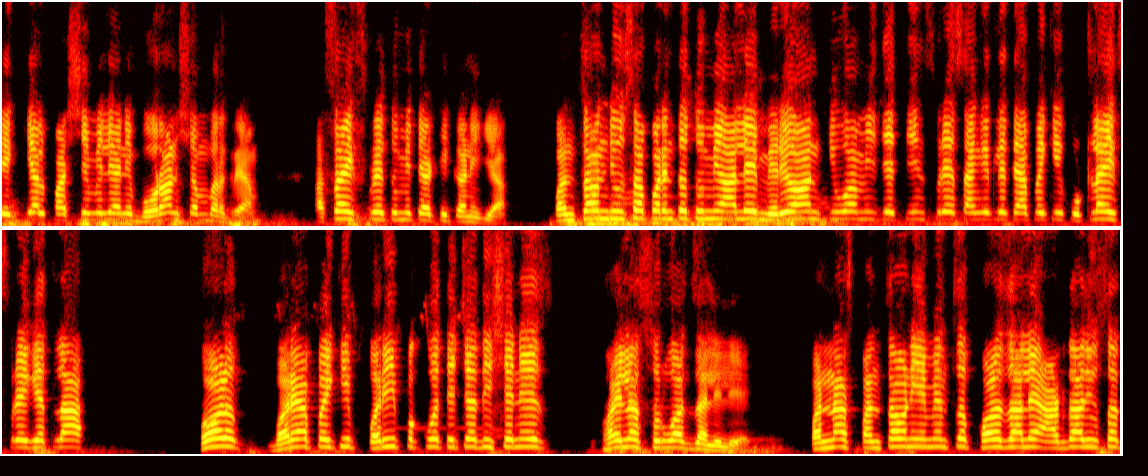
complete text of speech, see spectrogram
टेक्याल पाचशे मिली आणि बोरान शंभर ग्रॅम असा एक स्प्रे तुम्ही त्या ठिकाणी घ्या. पंचावन्न दिवसापर्यंत तुम्ही आले मेरिऑन किंवा मी जे तीन स्प्रे सांगितले त्यापैकी कुठला एक स्प्रे घेतला? फळ बऱ्यापैकी परिपक्वतेच्या दिशेने व्हायला सुरुवात झालेली आहे. पन्नास पंचावन्न एम एमचं फळ झालंय आठ दहा दिवसात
